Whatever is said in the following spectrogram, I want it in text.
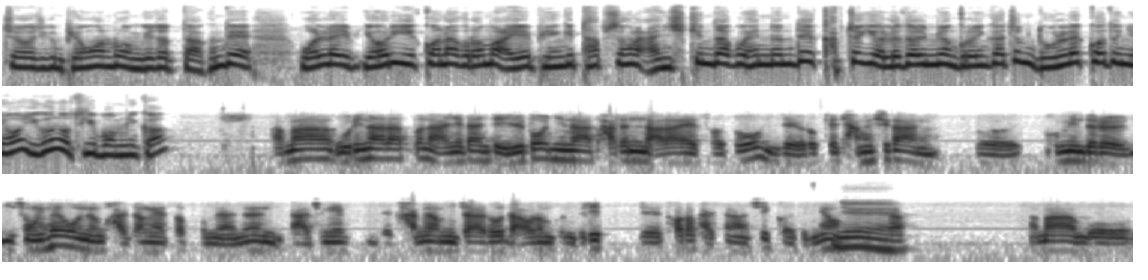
저 지금 병원으로 옮겨졌다. 근데 원래 열이 있거나 그러면 아예 비행기 탑승을 안 시킨다고 했는데 갑자기 18명 그러니까 좀 놀랬거든요. 이건 어떻게 봅니까? 아마 우리나라뿐 아니라 이제 일본이나 다른 나라에서도 이제 이렇게 장시간 그 국민들을 이송해오는 과정에서 보면은 나중에 이제 감염자로 나오는 분들이 이제 덜어 발생할 수 있거든요. 예. 그러니까 아마 뭐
